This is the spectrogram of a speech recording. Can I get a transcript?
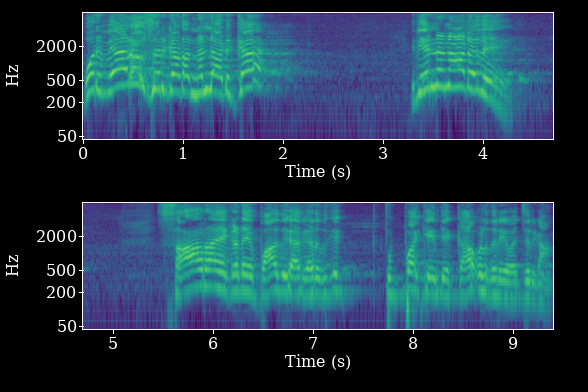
ஒரு வேர் ஹவுஸ் இருக்காடா நெல் அடுக்க? இது என்ன நாடு அது? சாராய கடையை பாதுகாக்கிறதுக்கு துப்பாக்கி ஏந்திய காவல்துறையை வச்சுருக்கான்.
